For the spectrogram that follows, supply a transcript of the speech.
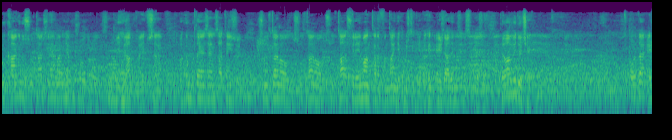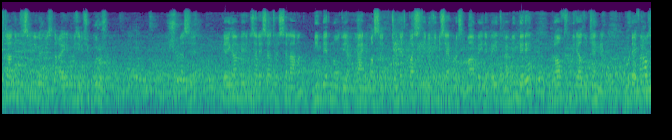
Bu Kanuni Sultan Süleyman'ın yapmış olduğu mihrap aleykümselam. Bakın burada yazan zaten yazıyor. Sultan oldu, Sultan oldu, Sultan Süleyman tarafından yapılmıştı diye. Bakın ecdadımızın ismi yazıyor. Devam ediyor çekmeye. Orada ecdadımız ismini görmesi de ayrı bir bizim için gurur. Şurası Peygamberimiz Aleyhisselatü Vesselam'ın minberinin olduğu yer. Yani asıl cennet bahçesi bildiğimiz yer burası. Ma beyne beyti ve minberi Ravzul Miryadul Cennet. Burada Efendimiz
